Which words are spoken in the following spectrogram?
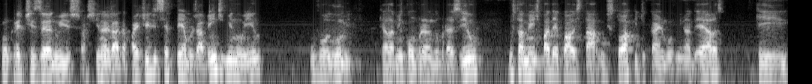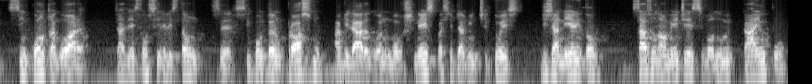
concretizando isso, a China já, a partir de setembro já vem diminuindo o volume que ela vem comprando do Brasil, justamente para adequar o, o estoque de carne bovina delas, que se encontra agora, já eles estão, eles estão se, se encontrando próximo à virada do Ano Novo Chinês, que vai ser dia 22 de janeiro, então, sazonalmente, esse volume cai um pouco.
